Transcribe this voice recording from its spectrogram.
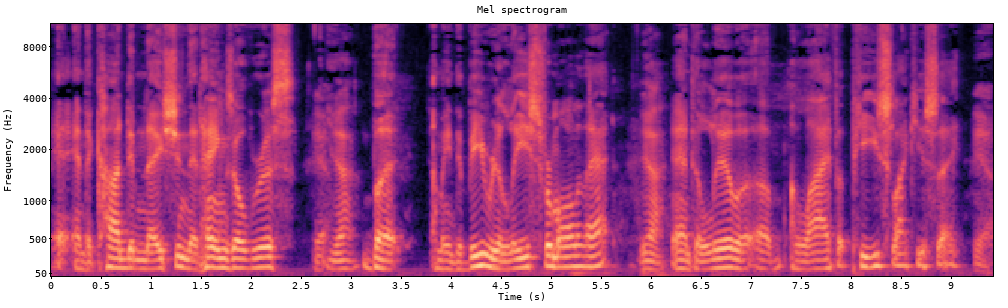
and the condemnation that hangs over us. Yeah. Yeah. But I mean, to be released from all of that Yeah. and to live a, a, a life of peace, like you say, Yeah.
